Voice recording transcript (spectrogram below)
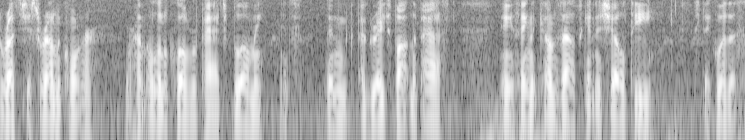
Rut's just around the corner. We're hunting a little clover patch below me. It's been a great spot in the past. Anything that comes out, out's getting a shuttle T. Stick with us.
